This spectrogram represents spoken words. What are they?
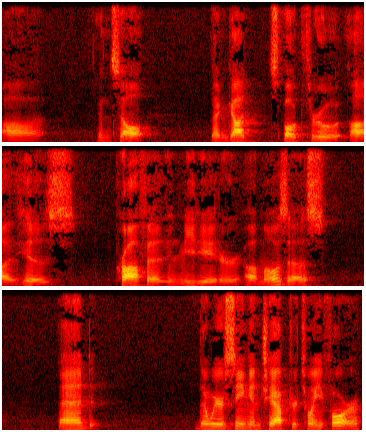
Uh, and so then God spoke through uh, his prophet and mediator uh, Moses. And then we are seeing in chapter 24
